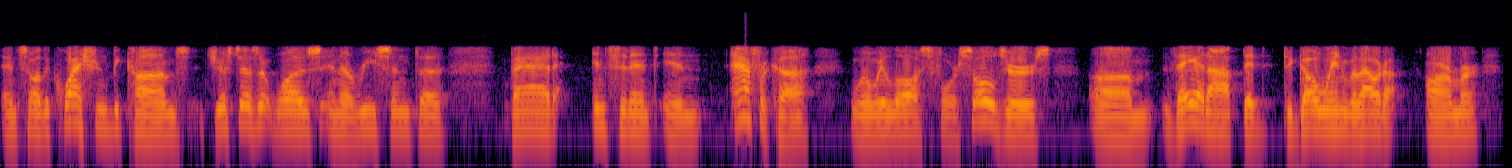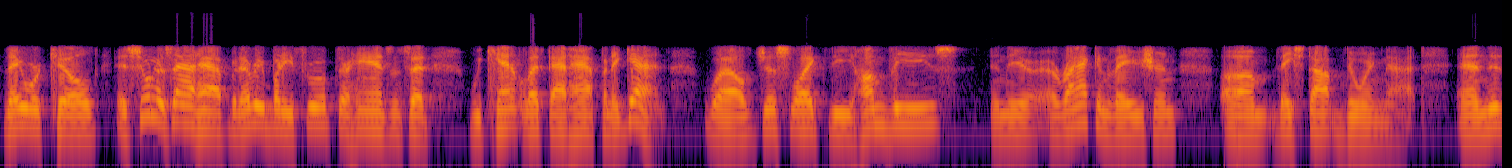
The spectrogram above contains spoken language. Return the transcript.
And so the question becomes just as it was in a recent uh, bad incident in Africa when we lost four soldiers, um, they had opted to go in without armor. They were killed. As soon as that happened, everybody threw up their hands and said, We can't let that happen again. Well, just like the Humvees in the Iraq invasion, um, they stopped doing that. And the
